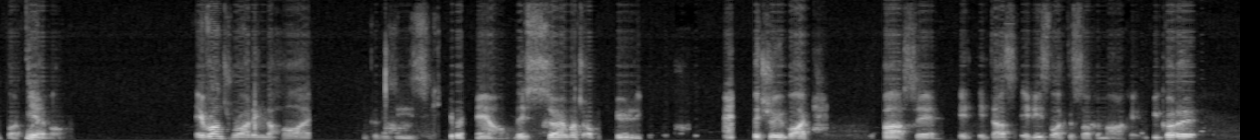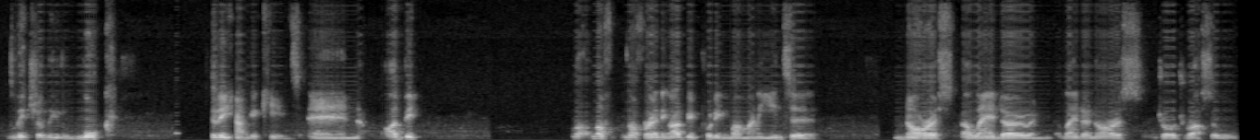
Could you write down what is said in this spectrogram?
It's like Yeah. Everyone's riding the high because he's here now. There's so much opportunity, and literally, like Bar said, it, it does. It is like the soccer market. You got to literally look to the younger kids, and I'd be not, not not for anything. I'd be putting my money into Norris, Orlando, and Orlando Norris, George Russell,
